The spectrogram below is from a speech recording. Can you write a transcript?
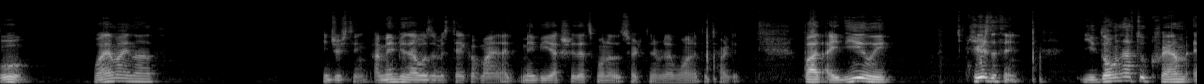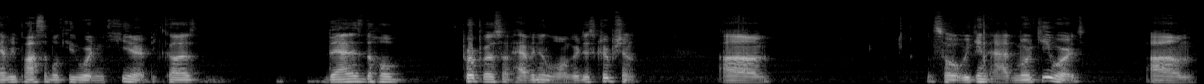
Ooh, why am I not? Interesting. Uh, maybe that was a mistake of mine. I, maybe actually that's one of the search terms I wanted to target. But ideally, here's the thing. You don't have to cram every possible keyword in here because that is the whole purpose of having a longer description. Um, so we can add more keywords. Um,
